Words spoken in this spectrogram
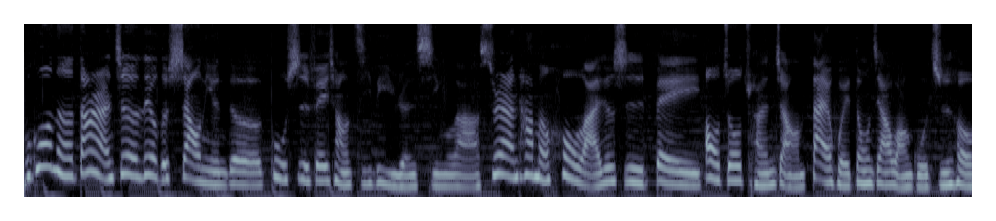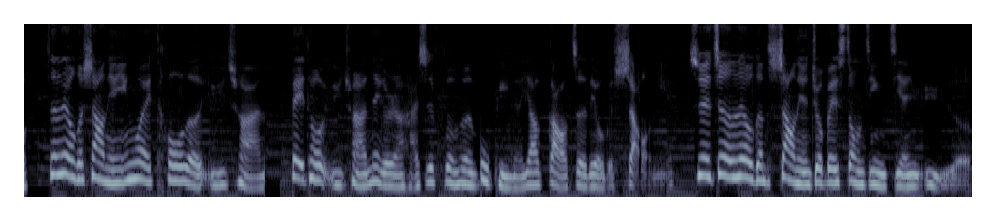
不过呢，当然这六个少年的故事非常激励人心啦。虽然他们后来就是被澳洲船长带回东家王国之后，这六个少年因为偷了渔船。被偷渔船那个人还是愤愤不平的，要告这六个少年，所以这六个少年就被送进监狱了。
